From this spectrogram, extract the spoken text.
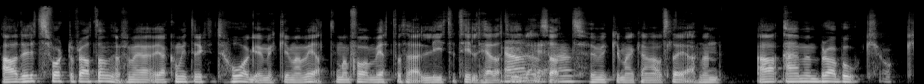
ja, det är lite svårt att prata om det för jag, jag kommer inte riktigt ihåg hur mycket man vet. Man får veta så lite till hela Ja, tiden okej, så att hur mycket man kan avslöja. Men ja, nej, men bra bok. Och,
